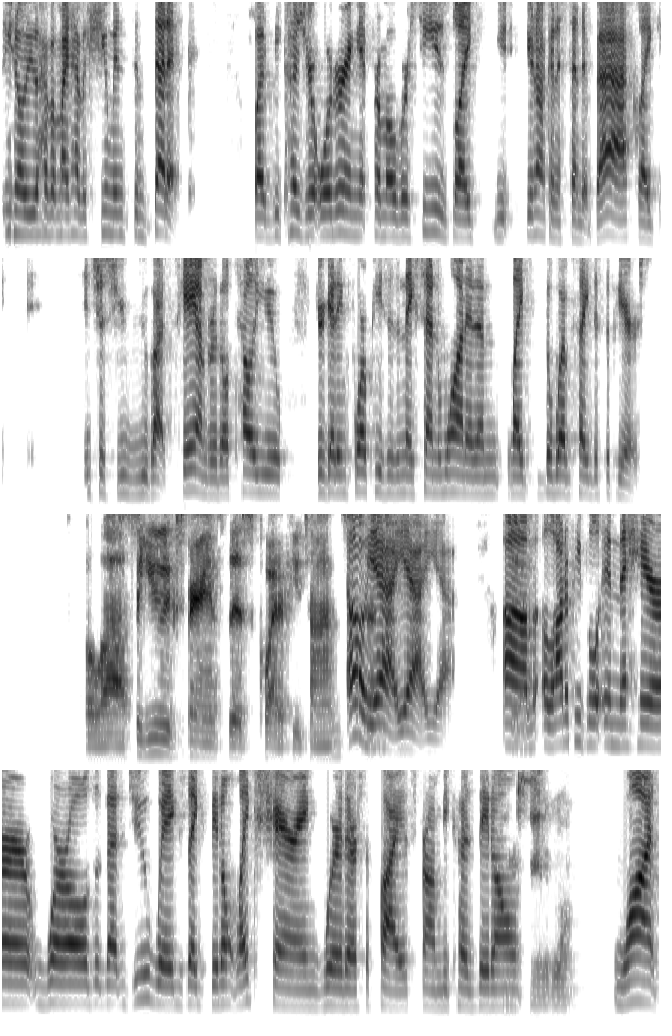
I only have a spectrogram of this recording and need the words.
you know you have it might have a human synthetic but because you're ordering it from overseas like you, you're not going to send it back like it's just you you got scammed or they'll tell you you're getting four pieces and they send one and then like the website disappears oh wow so you experienced this quite a few times oh then? yeah yeah yeah um, yeah. a lot of people in the hair world that do wigs like they don't like sharing where their supply is from because they don't want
